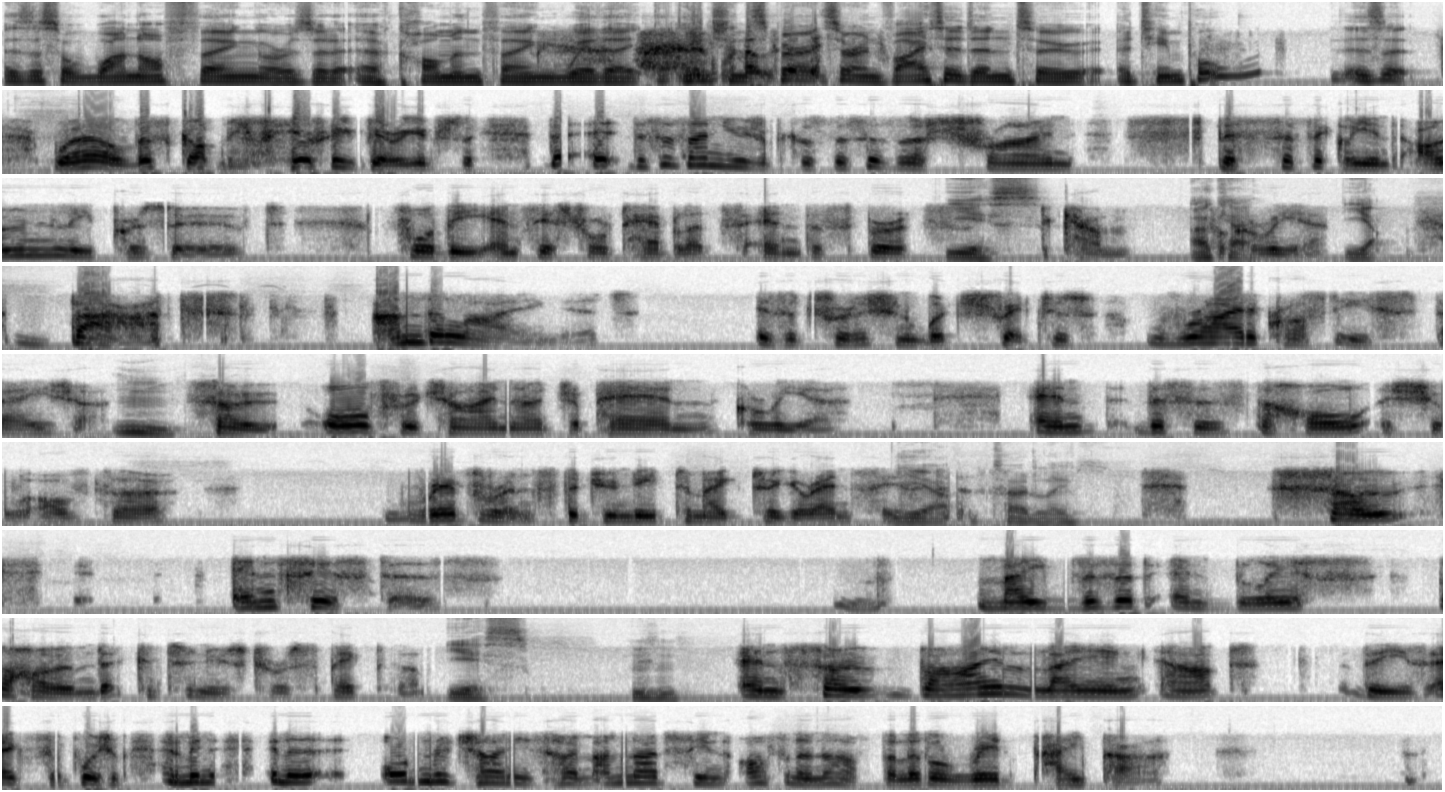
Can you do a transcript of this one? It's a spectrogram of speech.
is this a one-off thing or is it a, common thing where the, ancient well, spirits are invited into a temple? Is it? Well, this got me very, very interested. This is unusual because this is a shrine specifically and only preserved for the ancestral tablets and the spirits yes. to come okay. for Korea. Yep. But underlying it is a tradition which stretches right across East Asia. Mm. So, all through China, Japan, Korea. And this is the whole issue of the reverence that you need to make to your ancestors. Yeah, totally. So, ancestors may visit and bless the home that continues to respect them. Yes. Mm-hmm. And so by laying out these acts of worship, I mean, in an ordinary Chinese home, I mean, I've seen often enough the little red paper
